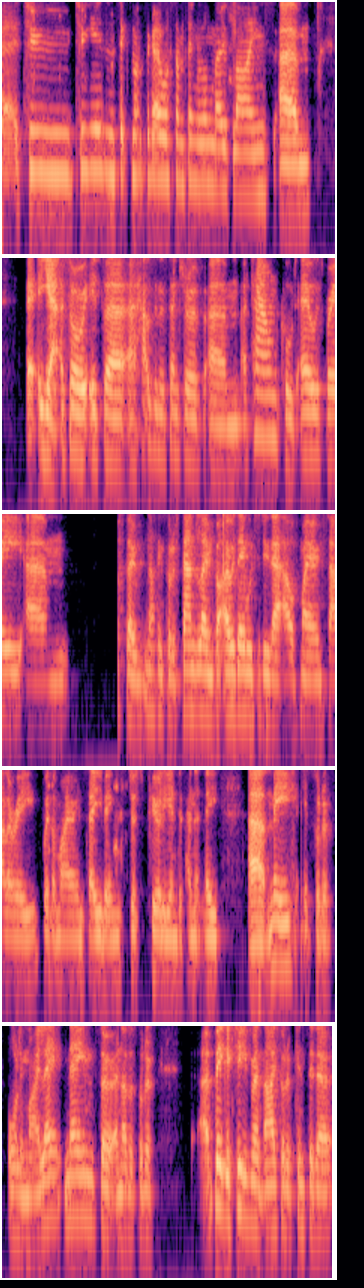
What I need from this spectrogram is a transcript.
uh, two two years and six months ago, or something along those lines. Um, uh, yeah, so it's a, a, house in the centre of um, a town called Aylesbury. Um, so nothing sort of standalone but i was able to do that out of my own salary with my own savings just purely independently uh, me just sort of all in my la- name so another sort of a big achievement that i sort of consider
